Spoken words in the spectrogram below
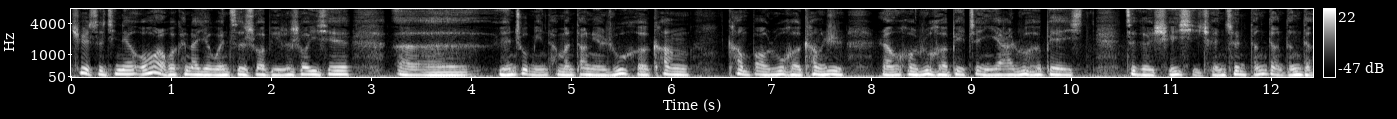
确实今天偶尔会看到一些文字说，比如说一些呃原住民他们当年如何抗抗暴，如何抗日，然后如何被镇压，如何被这个血洗全村等等等等。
